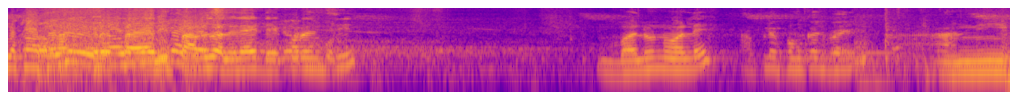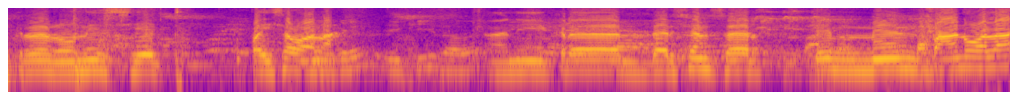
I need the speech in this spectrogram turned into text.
तयारी चालू झालेली आहे डेकोरेशनची बलून वाले आपले पंकज भाई आणि इकडं रोनेश शेठ पैशावाला. आणि इकडं दर्शन सर ते मेन पानवाला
